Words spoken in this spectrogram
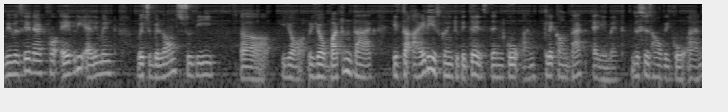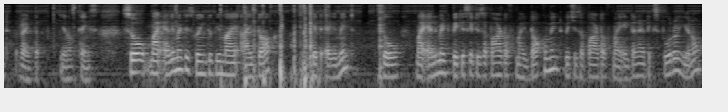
We will say that for every element which belongs to the uh, your your button tag if the id is going to be this then go and click on that element. This is how we go and write the you know things. So my element is going to be my idoc get element. So my element because it is a part of my document which is a part of my internet explorer you know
